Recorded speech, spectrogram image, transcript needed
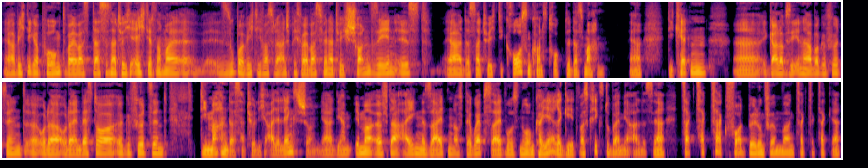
Ja, wichtiger Punkt, weil was das ist natürlich echt jetzt nochmal äh, super wichtig, was du da ansprichst, weil was wir natürlich schon sehen ist, ja, dass natürlich die großen Konstrukte das machen. Ja, die Ketten, äh, egal ob sie Inhaber geführt sind äh, oder oder Investor äh, geführt sind, die machen das natürlich alle längst schon. Ja, die haben immer öfter eigene Seiten auf der Website, wo es nur um Karriere geht. Was kriegst du bei mir alles? Ja, zack, zack, zack, Fortbildung, Firmenwagen, zack, zack, zack. Ja,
